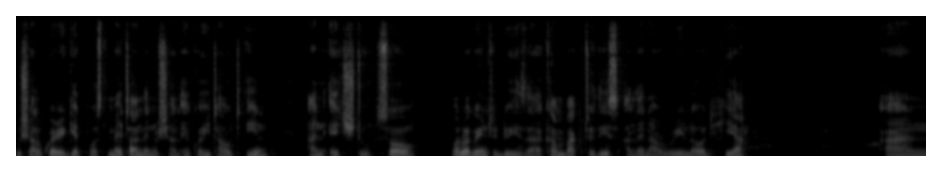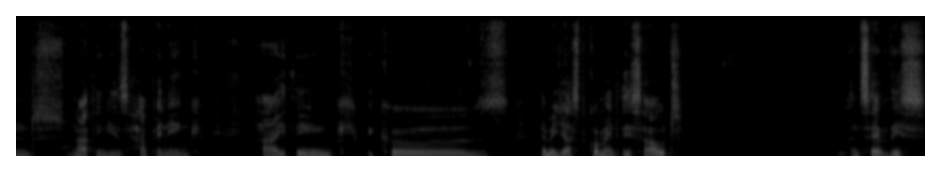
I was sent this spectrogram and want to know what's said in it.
we shall query get post meta and then we shall echo it out in an h2. So what we're going to do is uh, come back to this and then I'll reload here and nothing is happening. I think because let me just comment this out and save this.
